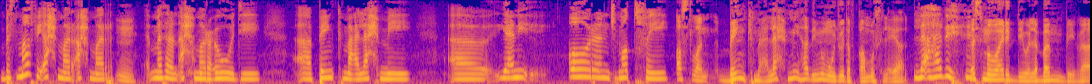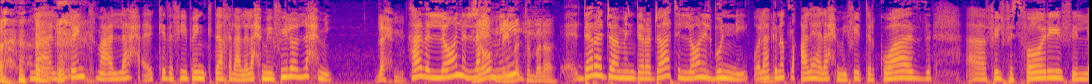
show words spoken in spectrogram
بس ما في أحمر أحمر مم. مثلا أحمر عودي آه pink مع لحمي آه يعني orange مطفي. أصلا pink مع لحمي هذه مو موجودة في قاموس العيال. لا هذه اسمه وردي ولا بمبي ما لا ال pink مع اللح كذا في pink داخل على لحمي وفي لون لحمي. لحمي. هذا اللون اللحمي بنات. درجة من درجات اللون البني ولكن نطلق عليها لحمي. في تركواز آه، في الفسفوري في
